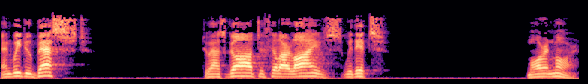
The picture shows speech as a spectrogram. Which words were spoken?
And we do best to ask God to fill our lives with it more and more.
